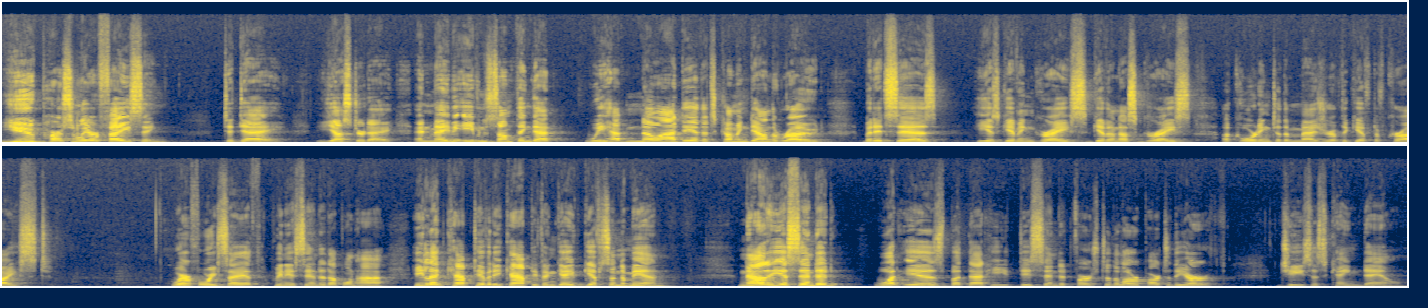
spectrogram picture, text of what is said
you personally are facing today, yesterday, and maybe even something that we have no idea that's coming down the road. But it says he is giving grace, given us grace according to the measure of the gift of Christ. Wherefore he saith, when he ascended up on high, he led captivity captive and gave gifts unto men. Now that he ascended, what is but that he descended first to the lower parts of the earth? Jesus came down,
